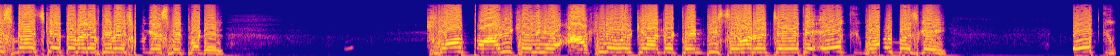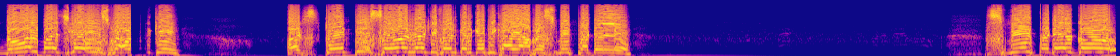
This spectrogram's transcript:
इस मैच के तो मैन ऑफ़ द मैच होंगे स्मिथ पटेल क्या पारी खेली है? आखिरी ओवर के अंदर 27 रन चाहिए थे। एक बॉल बच गई। एक बॉल बच गई इस ओवर की। और 27 रन डिफेंड करके दिखाया यहाँ पर स्मिथ पटेल ने। स्मिथ पटेल को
